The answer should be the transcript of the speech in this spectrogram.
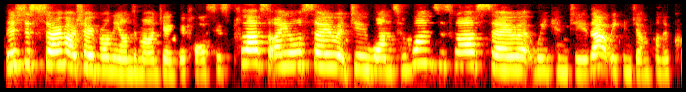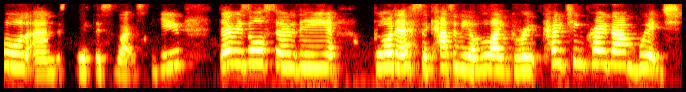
There's just so much over on the on-demand yoga classes. Plus, I also do one-to-ones as well. So we can do that. We can jump on a call and see if this works for you. There is also the Goddess Academy of Light group coaching program, which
